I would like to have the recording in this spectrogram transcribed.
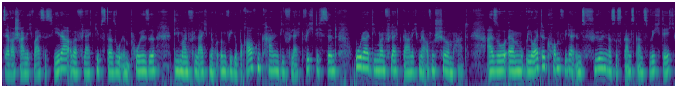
sehr wahrscheinlich weiß es jeder, aber vielleicht gibt es da so Impulse, die man vielleicht noch irgendwie gebrauchen kann, die vielleicht wichtig sind oder die man vielleicht gar nicht mehr auf dem Schirm hat. Also ähm, Leute, kommt wieder ins Fühlen, das ist ganz, ganz wichtig,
